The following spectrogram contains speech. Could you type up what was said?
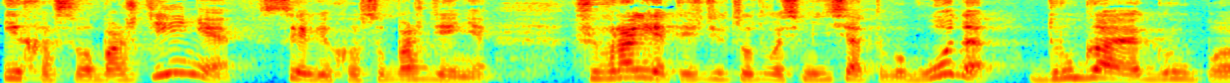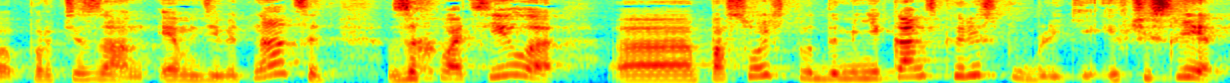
их освобождения, с целью их освобождения – феврале 1980 года другая группа партизан М-19 захватила э, посольство Доминиканской республики. И в числе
